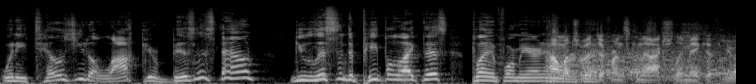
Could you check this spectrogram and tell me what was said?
when he tells you to lock your business down? You listen to people like this playing for me, Aaron. How much of a difference can that actually make if you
